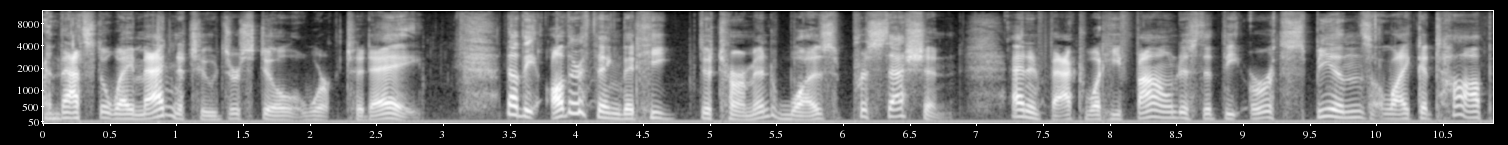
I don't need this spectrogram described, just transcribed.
And that's the way magnitudes are still work today. Now the other thing that he determined was precession. And in fact, what he found is that the Earth spins like a top,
